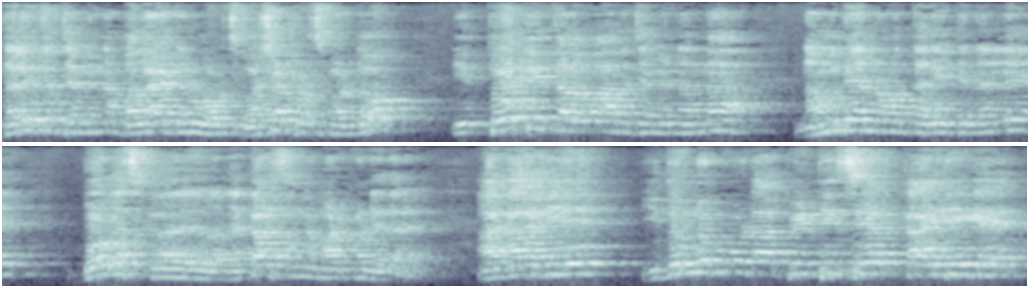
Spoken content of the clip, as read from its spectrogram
ದಲಿತ ಜಮೀನ ಬಲಾಢ್ಯರು ವಶ- ವಶಪಡಿಸಿಕೊಂಡು ಈ ತೋಟಿ ತಳವಾದ ಜಮೀನನ್ನ ನಮ್ಮದೇ ಅನ್ನುವಂತ ರೀತಿಯಲ್ಲಿ ಬೋಗಸ್ ರೆಕಾರ್ಡ್ಸ್ ಅನ್ನ ಮಾಡ್ಕೊಂಡಿದ್ದಾರೆ. ಹಾಗಾಗಿ ಇದನ್ನು ಕೂಡ ಪಿ ಟಿ ಸಿ ಕಾಯ್ದೆಗೆ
